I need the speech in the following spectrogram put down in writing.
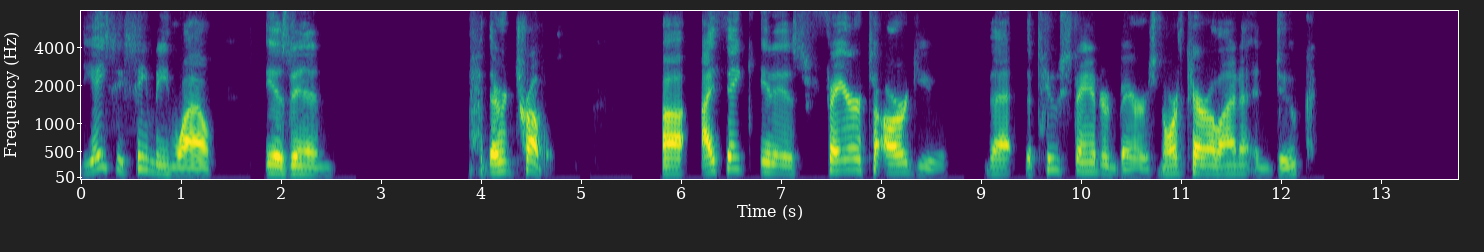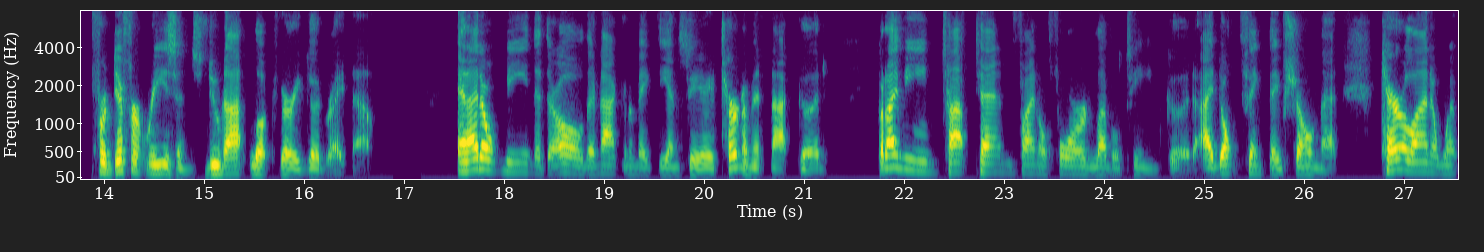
The ACC, meanwhile, is in, they're in trouble. Uh, I think it is fair to argue that the two standard bearers, North Carolina and Duke, for different reasons, do not look very good right now. And I don't mean that they're, oh, they're not going to make the NCAA tournament not good, but I mean top 10, Final Four level team good. I don't think they've shown that. Carolina went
